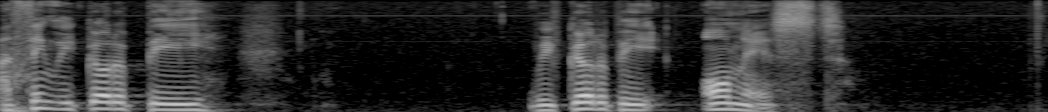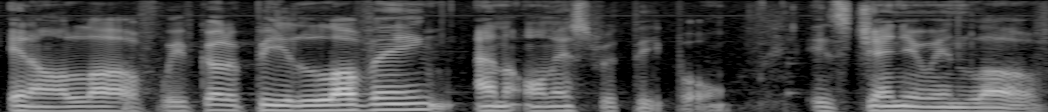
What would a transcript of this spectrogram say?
I think we've got to be we've got to be honest in our love. We've got to be loving and honest with people. It's genuine love.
